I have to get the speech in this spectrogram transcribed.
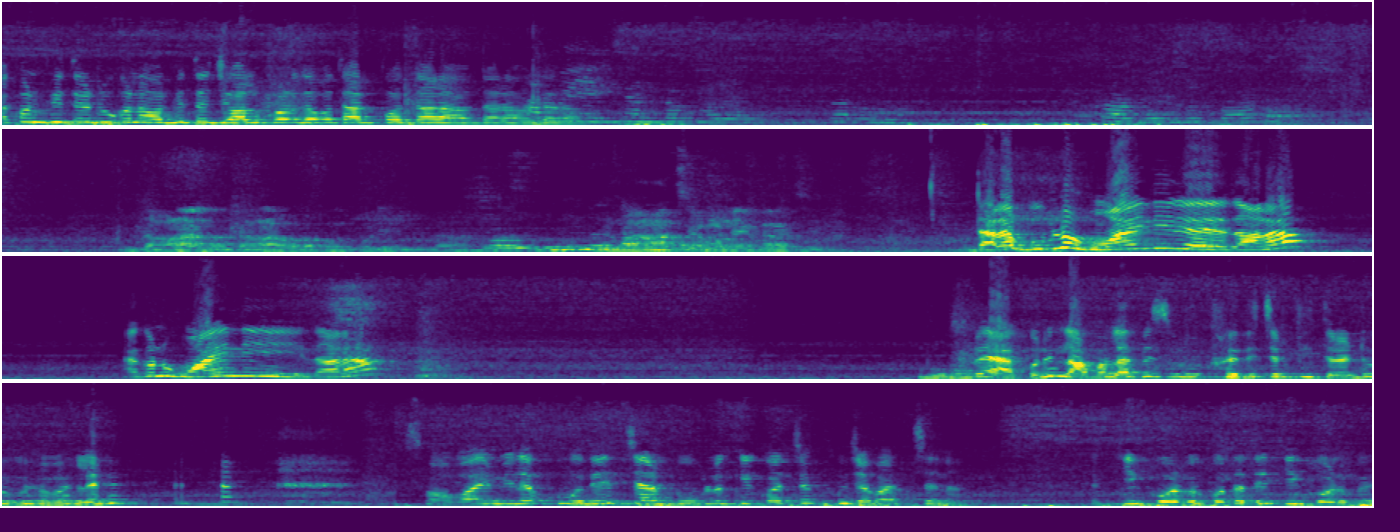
এখন ভিতরে ঢুকো না ওর ভিতরে জল করে দেবো তারপর দাঁড়াও দাঁড়াও দাঁড়াও। দাঁড়া না দাঁড়া ওরকম করি না। আছে অনেক আছে। দাঁড়া বুবলু হয়নি রে দাঁড়া। এখন হয়নি দাঁড়া। বুবলু এখনই লাফালাফি শুরু করে দিচ্ছে ওর ভিতরে ঢুকবে বলে। সবাই মিলে খুঁদিচ্ছে আর বুবলু কি করছে খুঁজে পাচ্ছে না। কি করবে কোথা দিয়ে কি করবে?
